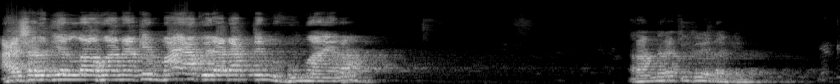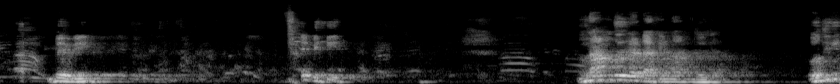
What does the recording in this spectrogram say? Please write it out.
আয়েশা রাদিয়াল্লাহু আনহাকে মায়া কইরা ডাকতেন হুমায়রা! আর আপনারা কি করে ডাকেন বেবি বেবি নাম ধরে ডাকে, নাম ধরে ওদিকে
